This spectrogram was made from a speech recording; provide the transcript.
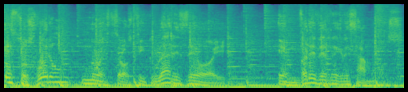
Estos fueron nuestros titulares de hoy. En breve regresamos.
